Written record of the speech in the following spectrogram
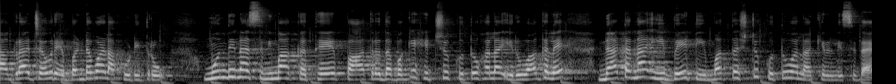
ನಾಗರಾಜ್ ಅವರೇ ಬಂಡವಾಳ ಹೂಡಿದ್ರು. ಮುಂದಿನ ಸಿನಿಮಾ ಕಥೆ ಪಾತ್ರದ ಬಗ್ಗೆ ಹೆಚ್ಚು ಕುತೂಹಲ ಇರುವಾಗಲೇ ನಟನ ಈ ಭೇಟಿ ಮತ್ತಷ್ಟು ಕುತೂಹಲ ಕೆರಳಿಸಿದೆ.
